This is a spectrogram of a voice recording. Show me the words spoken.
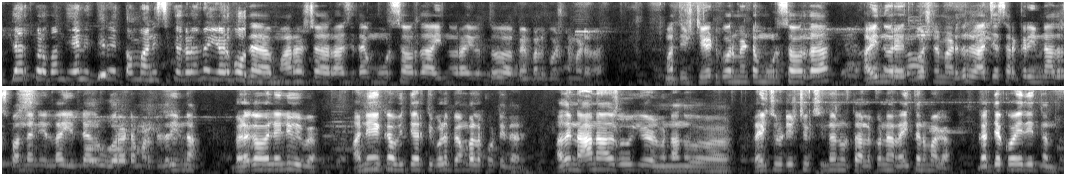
ವಿದ್ಯಾರ್ಥಿಗಳು ಬಂದು ಏನಿದ್ದೀರಿ ತಮ್ಮ ಅನಿಸಿಕೆಗಳನ್ನ ಹೇಳ್ಬೋದು. ಮಹಾರಾಷ್ಟ್ರ ರಾಜ್ಯದಾಗ ಮೂರ್ ಸಾವಿರದ ಐನೂರ ಐವತ್ತು ಬೆಂಬಲ ಘೋಷಣೆ ಮಾಡ್ಯಾರ ಮತ್ತೆ ಸ್ಟೇಟ್ ಗೌರ್ಮೆಂಟ್ ಮೂರ್ ಸಾವಿರದ ಐನೂರ ಐವತ್ತು ಘೋಷಣೆ ಮಾಡಿದ್ರು. ರಾಜ್ಯ ಸರ್ಕಾರ ಇನ್ನಾದ್ರೂ ಸ್ಪಂದನೆ ಇಲ್ಲ ಎಲ್ಲಾದ್ರೂ ಹೋರಾಟ ಮಾಡ್ತಿದ್ರು ಇನ್ನ ಬೆಳಗಾವಿಯಲ್ಲಿ ಅನೇಕ ವಿದ್ಯಾರ್ಥಿಗಳು ಬೆಂಬಲ ಕೊಟ್ಟಿದ್ದಾರೆ. ಅದಕ್ಕೆ ನಾನು ನಾನು ರಾಯಚೂರು ಡಿಸ್ಟ್ರಿಕ್ಟ್ ಸಿಂಧನೂರು ತಾಲೂಕು ನಾನು ರೈತನ ಮಗ. ಗದ್ದೆ ಕೊಯ್ದಿದ್ದಂದು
